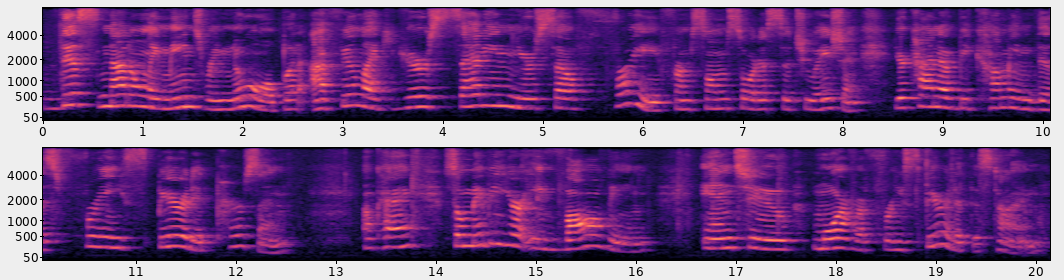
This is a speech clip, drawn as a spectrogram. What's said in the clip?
this not only means renewal, but I feel like you're setting yourself free from some sort of situation. You're kind of becoming this free-spirited person. Okay? So maybe you're evolving into more of a free spirit at this time.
